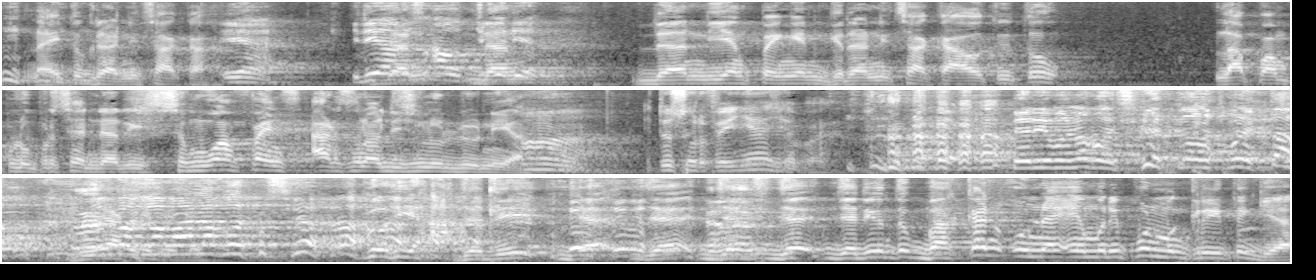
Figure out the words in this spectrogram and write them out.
Nah itu Granit Saka. Iya. Jadi harus out juga dan, dia. Dan yang pengen Granit Saka out itu 80% dari semua fans Arsenal di seluruh dunia. Itu surveinya siapa? Dari mana coach? Kalau boleh tahu. Iya. Bagaimana coach? Gue ya. Jadi ja- ja- ja- ja- jadi untuk bahkan Unai Emery pun mengkritik ya.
